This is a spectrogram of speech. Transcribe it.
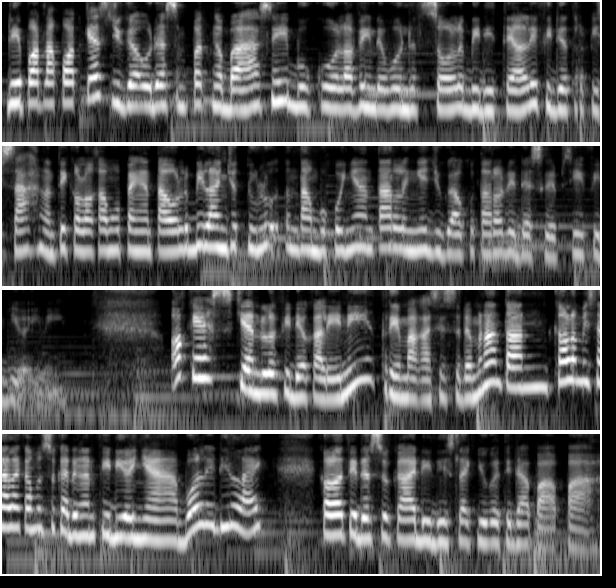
Di Potluck Podcast juga udah sempet ngebahas nih buku Loving the Wounded Soul lebih detail di video terpisah. Nanti kalau kamu pengen tahu lebih lanjut dulu tentang bukunya, ntar linknya juga aku taruh di deskripsi video ini. Oke, sekian dulu video kali ini. Terima kasih sudah menonton. Kalau misalnya kamu suka dengan videonya, boleh di like. Kalau tidak suka, di dislike juga tidak apa-apa.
